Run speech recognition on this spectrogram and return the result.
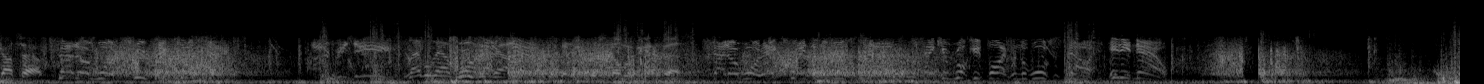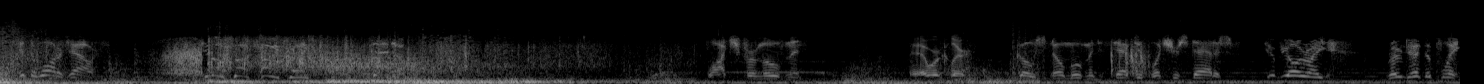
Shots out. Shadow 1, shoot the contact! RPG! Level that water tower. Personnel moving in fast. Shadow 1, X-ray to the water tower. Taking rocket fire from the water tower. Hit it now! Hit the water tower. Kill shot coming, Drake! Stand up! Watch for movement. Yeah, we're clear. Ghost, no movement detected. What's your status? You'll be alright. Round at the plate.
